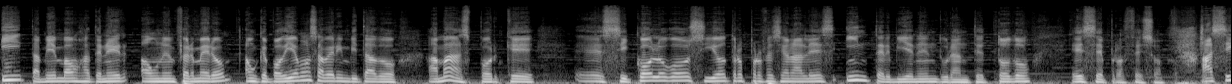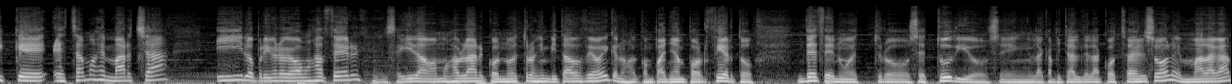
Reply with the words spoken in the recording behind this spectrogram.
Y también vamos a tener a un enfermero, aunque podíamos haber invitado a más, porque eh, psicólogos y otros profesionales intervienen durante todo ese proceso. Así que estamos en marcha y lo primero que vamos a hacer, enseguida vamos a hablar con nuestros invitados de hoy, que nos acompañan, por cierto, desde nuestros estudios en la capital de la Costa del Sol, en Málaga,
